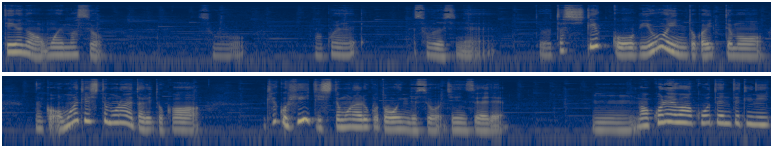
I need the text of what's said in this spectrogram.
ていうのは思いますよ。そう、まあ、これそうですねで私結構美容院とか行ってもなんかおまけしてもらえたりとか結構ひいきしてもらえること多いんですよ人生で。うんまあこれは後天的に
